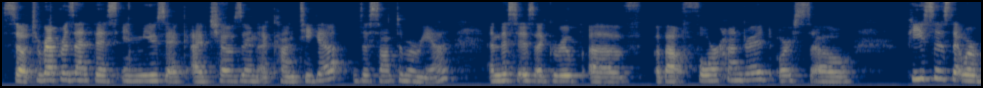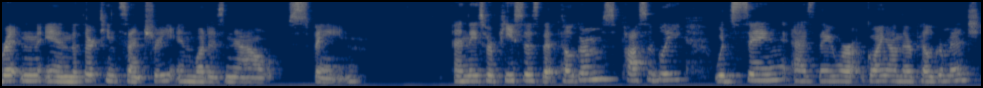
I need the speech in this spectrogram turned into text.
so to represent this in music, I've chosen a Cantiga de Santa Maria, and this is a group of about 400 or so pieces that were written in the 13th century in what is now Spain. And these were pieces that pilgrims possibly would sing as they were going on their pilgrimage.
